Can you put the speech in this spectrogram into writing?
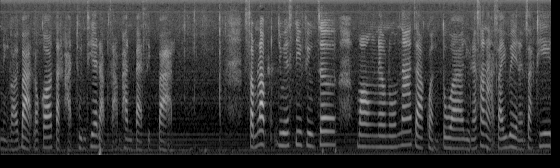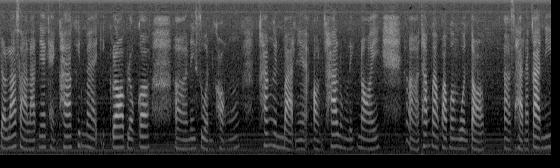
3,100 บาท แล้วก็ตัดขาดทุนที่ระดับ 3,080 บาท สำหรับ USD Future มองแนวโน้มน่าจะแกว่งตัวอยู่ในลักษณะไซด์เวย์หลังจากที่ดอลลาร์สหรัฐเนี่ยแข็งค่าขึ้นมาอีกรอบ แล้วก็ในส่วนของค่างเงินบาทเนี่ยอ่อนค่าลงเล็กน้อยอท่ามกลางความกังวลต่อสถานการณ์นี้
